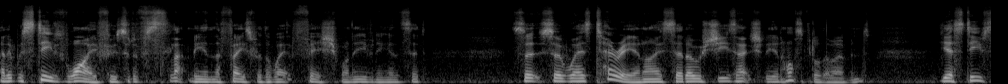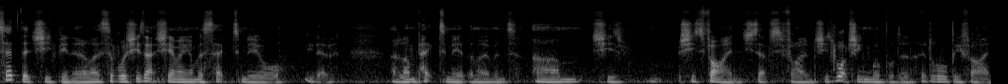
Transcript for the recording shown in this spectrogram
and it was Steve's wife who sort of slapped me in the face with a wet fish one evening and said, "So, so where's Terry?" And I said, "Oh, she's actually in hospital at the moment." Yes, Steve said that she'd been ill. I said, "Well, she's actually having a mastectomy or, you know, a lumpectomy at the moment. Um, she's she's fine. She's absolutely fine. She's watching Wimbledon. It'll all be fine."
